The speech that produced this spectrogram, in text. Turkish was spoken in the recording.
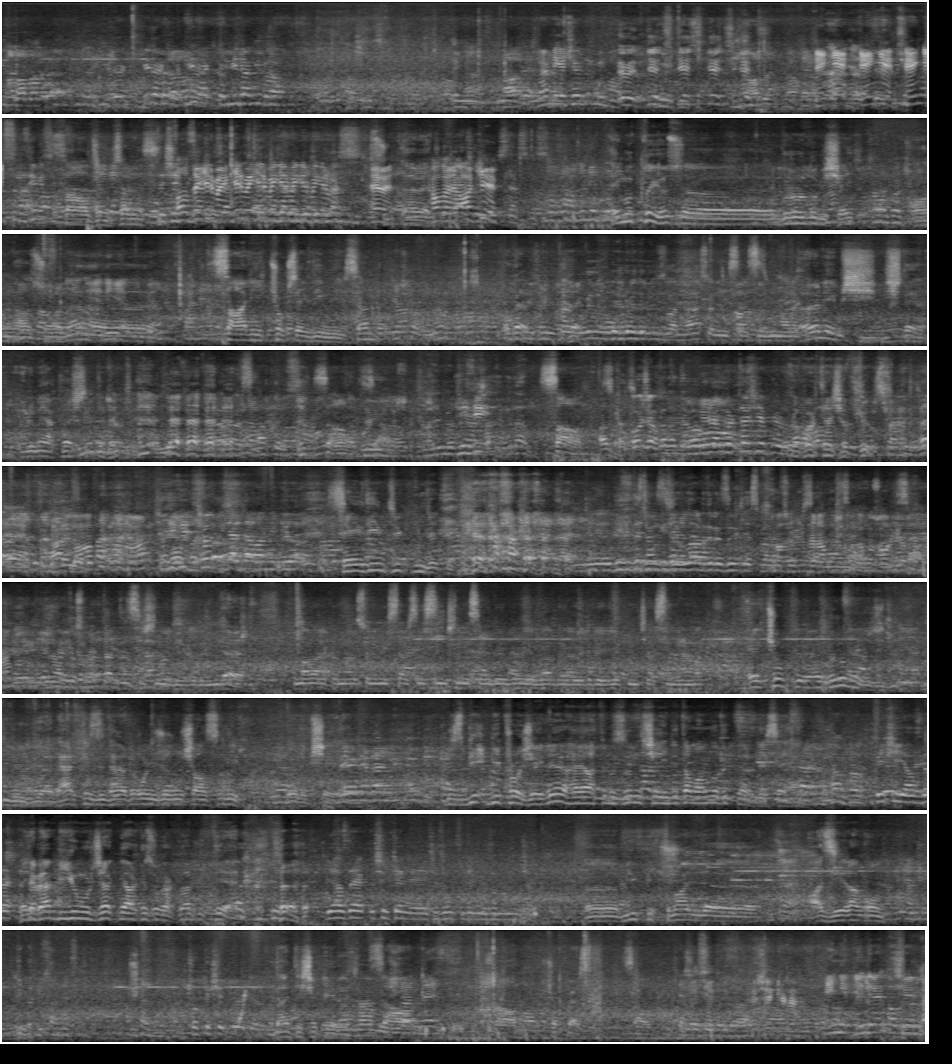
Bir dakika, bir dakika, bir dakika. Ben bir geçebilir miyim abi? Evet geç geç geç geç. Engin, Engin, Engin. Sağ ol canım sen nasılsın? Fazla girme, girme, girme, girme, girme, girme. Evet. Evet. Kal öyle Akif. E, mutluyuz. Ee, gururlu bir şey. Ondan sonra e, Salih çok sevdiğim bir insan. O kadar. Bugün de onur ödülünüz var. Neler söylemek istersiniz alakalı? Öyleymiş işte ölüme yaklaştık demek. sağ ol, sağ ol. Sağ ol. Sağ ol. Hocam, bir röportaj yapıyoruz. Röportaj yapıyoruz. Dizi çok güzel devam ediyor. Sevdiğim Türk milleti. Dizi de çok güzel. Yıllardır hızını kesmeden çok güzel. Bugün Arka Sokaklar dizisi için de bir ödülümüz var. Bunlarla alakalı neler söylemek isterseniz sizin için nasıl bir duygu yıllardır böyle bir yapım içerisinde bulunmak? E, çok e, gurur verici bir duygu yani. Herkesin, her oyuncunun şansı değil böyle bir şey. yani. Biz bir, bir projeyle hayatımızın şeyini tamamladık neredeyse yani. Peki yazda, Hele ben bir yumurcak bir arka sokaklar bitti yani. yazda yaklaşırken e, sezon finali ne zaman olacak? Ee, büyük bir ihtimal e, Haziran 10 gibi. Çok teşekkür ediyorum. Ben teşekkür ederim. Sağ olun. Sağ olun. Çok mersi. Sağ olun. Teşekkürler.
